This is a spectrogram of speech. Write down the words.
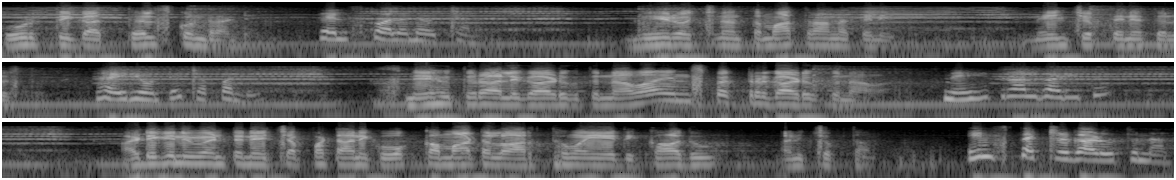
పూర్తిగా తెలుసుకొని రండి. తెలుసుకోవాలని వచ్చాను. మీరు వచ్చినంత మాత్రాన తెలియదు. నేను చెప్తేనే తెలుస్తుంది. ధైర్యం ఉంటే చెప్పండి. స్నేహితురాలిగా అడుగుతున్నావా ఇన్స్పెక్టర్గా అడుగుతున్నావా? స్నేహితురాలుగా అడిగితే? అడిగిన వెంటనే చెప్పటానికి ఒక్క మాటలో అర్థమయ్యేది కాదు అని చెప్తాను. ఇన్స్పెక్టర్గా అడుగుతున్నాను.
